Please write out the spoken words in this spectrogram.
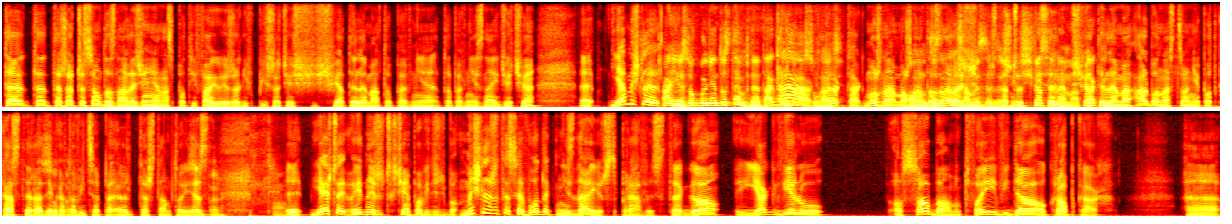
te, te, te, rzeczy są do znalezienia na Spotify'u. Jeżeli wpiszecie Światy Lema, to pewnie, to pewnie znajdziecie. E, ja myślę... A, jest ogólnie dostępne, tak? Można tak, słuchać. tak, tak. Można, można o, no to, to znaleźć. Wystarczy Światy Lema, Światy tak? Lema albo na stronie podcasty radiokatowice.pl, też tam to jest. Super. Ja jeszcze o jednej rzeczy chciałem powiedzieć, bo myślę, że ty sobie, Włodek, nie zdajesz sprawy z tego, jak wielu osobom twoje wideo o kropkach e,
